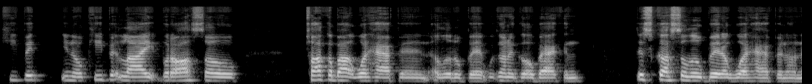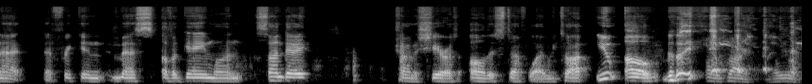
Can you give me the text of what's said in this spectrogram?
keep it you know keep it light, but also talk about what happened a little bit. We're gonna go back and discuss a little bit of what happened on that that freaking mess of a game on Sunday. Trying to share us all this stuff while we talk. You oh, Oh, sorry.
